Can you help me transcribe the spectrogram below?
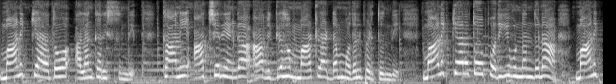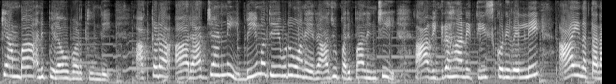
మాణిక్యాలతో అలంకరిస్తుంది. కానీ ఆశ్చర్యంగా ఆ విగ్రహం మాట్లాడడం మొదలు పెడుతుంది మాణిక్యాలతో పొదిగి ఉన్నందున మాణిక్యాంబ అని పిలువబడుతుంది. అక్కడ ఆ రాజ్యాన్ని భీమదేవుడు అనే రాజు పరిపాలించి ఆ విగ్రహాన్ని తీసుకొని వెళ్ళి ఆయన తన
